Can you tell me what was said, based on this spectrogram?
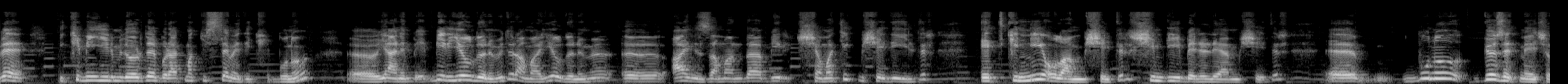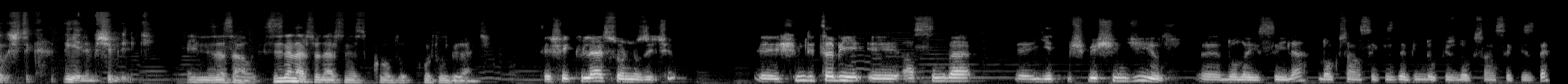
ve 2024'e bırakmak istemedik bunu. E, yani bir yıl dönümüdür ama yıl dönümü e, aynı zamanda bir şematik bir şey değildir. Etkinliği olan bir şeydir. Şimdiyi belirleyen bir şeydir. E, bunu gözetmeye çalıştık diyelim şimdilik. Elinize sağlık. Siz neler söylersiniz Kurtul, Gülenç? Teşekkürler sorunuz için. Ee, şimdi tabii e, aslında e, 75. yıl e, dolayısıyla 98'de 1998'de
